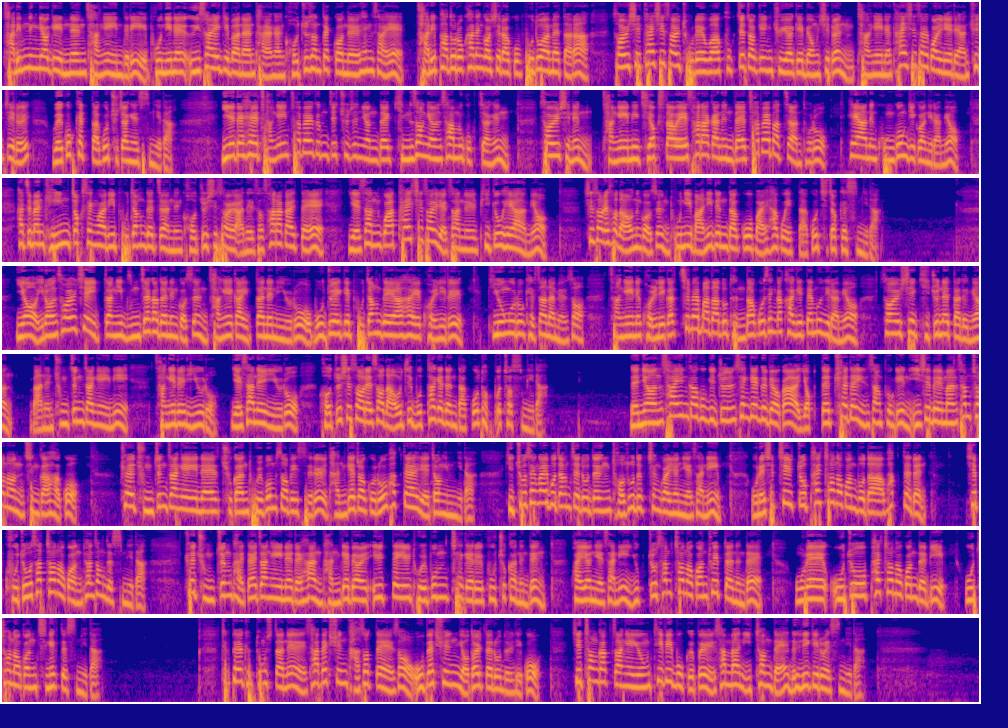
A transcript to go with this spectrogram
자립 능력이 있는 장애인들이 본인의 의사에 기반한 다양한 거주 선택권을 행사해 자립하도록 하는 것이라고 보도함에 따라 서울시 탈시설 조례와 국제적인 규약에 명시된 장애인의 탈시설 권리에 대한 취지를 왜곡했다고 주장했습니다. 이에 대해 장애인 차별금지 추진연대 김성현 사무국장은 서울시는 장애인이 지역사회에 살아가는데 차별받지 않도록 해야 하는 공공기관이라며 하지만 개인적 생활이 보장되지 않는 거주시설 안에서 살아갈 때에 예산과 탈시설 예산을 비교해야 하며 시설에서 나오는 것은 돈이 많이 든다고 말하고 있다고 지적했습니다. 이어 이런 서울시의 입장이 문제가 되는 것은 장애가 있다는 이유로 모두에게 보장돼야 할 권리를 비용으로 계산하면서 장애인의 권리가 침해받아도 된다고 생각하기 때문이라며 서울시의 기준에 따르면 많은 중증 장애인이 장애를 이유로 예산을 이유로 거주시설에서 나오지 못하게 된다고 덧붙였습니다. 내년 4인 가구 기준 생계급여가 역대 최대 인상폭인 21만 3천 원 증가하고 최중증 장애인의 주간 돌봄 서비스를 단계적으로 확대할 예정입니다. 기초생활보장제도 등 저소득층 관련 예산이 올해 17조 8천억 원보다 확대된 19조 4천억 원 편성됐습니다. 최중증 발달장애인에 대한 단계별 1대1 돌봄 체계를 구축하는 등 관련 예산이 6조 3천억 원 투입되는데 올해 5조 8천억 원 대비 5천억 원 증액됐습니다. 특별교통수단을 455대에서 558대로 늘리고 시청각 장애용 TV 보급을 3만 2천 대 늘리기로 했습니다.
